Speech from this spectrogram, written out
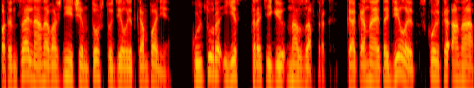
Потенциально она важнее, чем то, что делает компания. Культура ест стратегию на завтрак. Как она это делает, сколько она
